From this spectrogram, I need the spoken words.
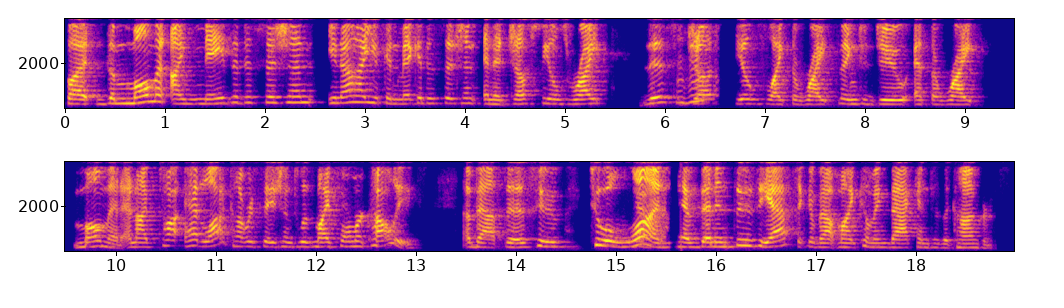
But the moment I made the decision, you know how you can make a decision and it just feels right? This mm-hmm. just feels like the right thing to do at the right moment. And I've ta- had a lot of conversations with my former colleagues about this who, to a one, yeah. have been enthusiastic about my coming back into the Congress.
